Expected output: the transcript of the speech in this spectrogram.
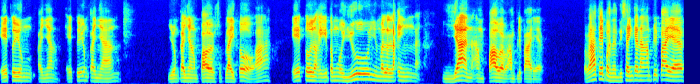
ito yung kanyang ito yung kanyang yung kanyang power supply to, ha? Ito nakikita mo yun yung malalaking yan ang power amplifier. Parati pag nag-design ka ng amplifier,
